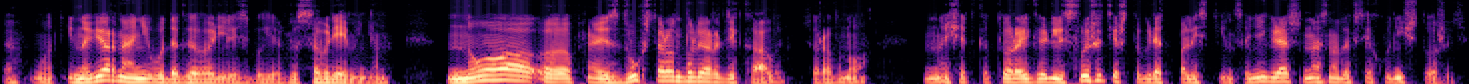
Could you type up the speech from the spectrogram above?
Э, вот. И, наверное, они бы договорились бы со временем. Но э, с двух сторон были радикалы все равно значит, которые говорили, слышите, что говорят палестинцы? Они говорят, что нас надо всех уничтожить.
